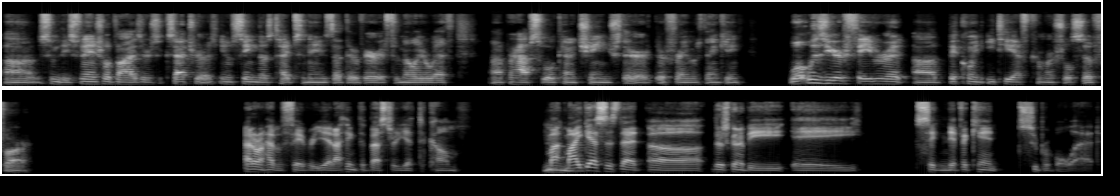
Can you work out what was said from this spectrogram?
um, some of these financial advisors, et cetera, you know, seeing those types of names that they're very familiar with, uh, perhaps will kind of change their, their frame of thinking. What was your favorite uh, Bitcoin ETF commercial so far? I don't have a favorite yet. I think the best are yet to come. Mm. My my guess is that uh, there's going to be a significant Super Bowl ad.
